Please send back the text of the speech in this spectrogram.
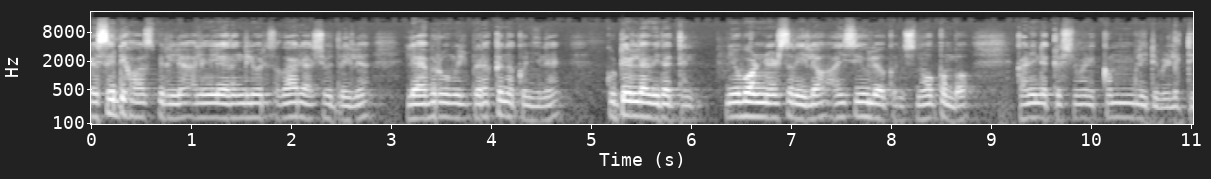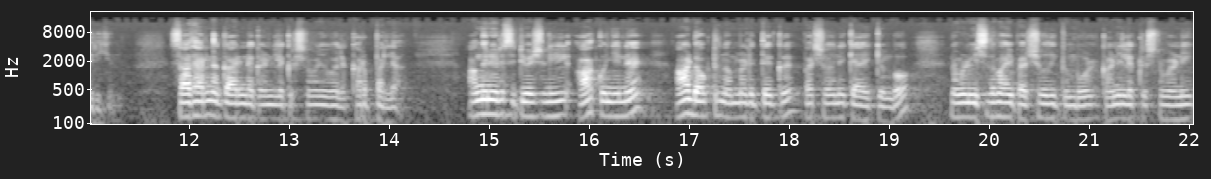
എസ് ഐ ടി ഹോസ്പിറ്റലിൽ അല്ലെങ്കിൽ ഏതെങ്കിലും ഒരു സ്വകാര്യ ആശുപത്രിയിൽ ലേബർ റൂമിൽ പിറക്കുന്ന കുഞ്ഞിനെ കുട്ടികളുടെ വിദഗ്ധൻ ന്യൂ ബോൺ നഴ്സറിയിലോ ഐ സി യുവിലോ ഒക്കെ നോക്കുമ്പോൾ കണ്ണിന്റെ കൃഷ്ണമണി കംപ്ലീറ്റ് വെളുത്തിരിക്കുന്നു. സാധാരണക്കാരന്റെ കണ്ണിലെ കൃഷ്ണമണി പോലെ കറുപ്പല്ല. അങ്ങനെ ഒരു സിറ്റുവേഷനിൽ ആ കുഞ്ഞിനെ ആ ഡോക്ടർ നമ്മുടെ അടുത്തേക്ക് പരിശോധനയ്ക്ക് അയക്കുമ്പോൾ നമ്മൾ വിശദമായി പരിശോധിക്കുമ്പോൾ കണ്ണിലെ കൃഷ്ണമണി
